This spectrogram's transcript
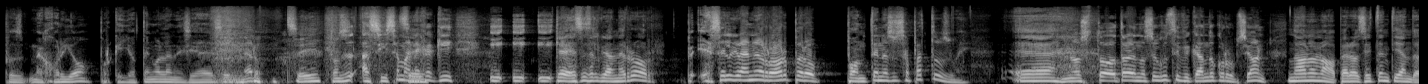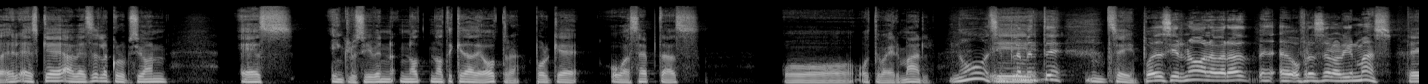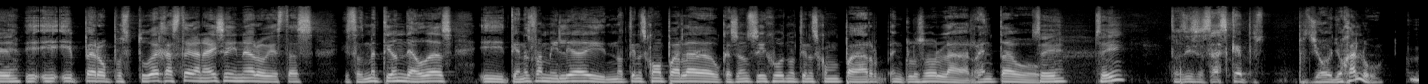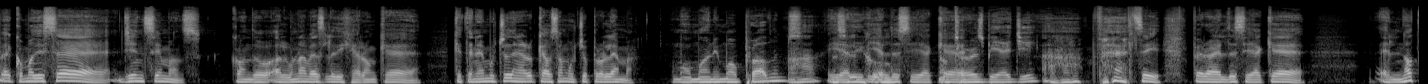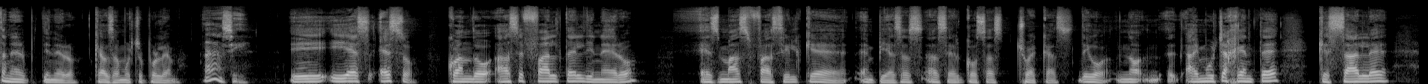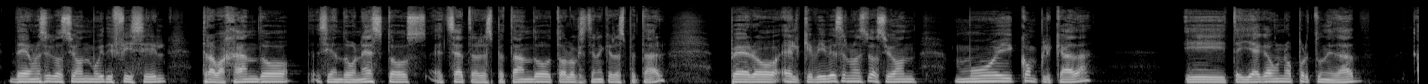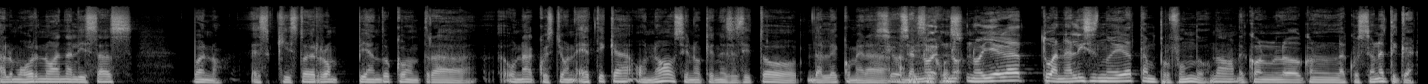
Pues mejor yo, porque yo tengo la necesidad de ese dinero. Sí. Entonces, así se maneja Sí. aquí. Y, y, y Que ese es el gran error. es el gran error, pero ponte en esos zapatos, güey. Eh, No estoy, otra vez, no estoy justificando corrupción. no, no, no, pero sí te entiendo. Es que a veces la corrupción es, inclusive no, no te queda de otra, porque o aceptas o, o te va a ir mal. No, Y- simplemente sí. puedes decir, no, la verdad, eh, eh, ofréceselo a alguien más. Sí. Y, y- y- pero pues tú dejaste de ganar ese dinero y estás, estás metido en deudas y tienes familia y no tienes cómo pagar la educación de sus hijos, no tienes cómo pagar incluso la renta o... Sí, sí. Entonces dices, ¿sabes qué? Pues, pues yo, yo jalo. Como dice Gene Simmons, cuando alguna vez le dijeron que, que tener mucho dinero causa mucho problema. More money, more problems. Ajá, y él- dijo y él decía que- Notorious B.I.G. Ajá, sí, pero él decía que el no tener dinero causa mucho problema. Ah, sí. Y, y es eso, cuando hace falta el dinero, es más fácil que empiezas a hacer cosas chuecas. Digo, no, hay mucha gente que sale de una situación muy difícil trabajando, siendo honestos, etcétera, respetando todo lo que se tiene que respetar, pero el que vives en una situación muy complicada y te llega una oportunidad, a lo mejor no analizas, bueno, es que estoy rompiendo contra una cuestión ética o no, sino que necesito darle comer a, Sí, o a sea, mis no, hijos. no- no llega, tu análisis no llega tan profundo No. con, lo- con la cuestión ética.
